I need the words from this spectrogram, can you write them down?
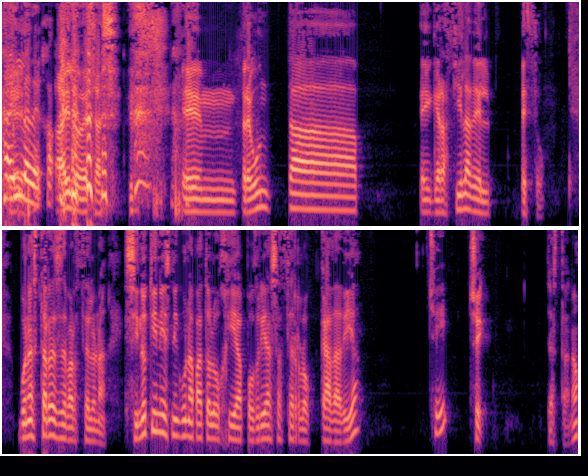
ahí lo dejo. Ahí lo dejas. Em, pregunta eh, Graciela del Pezo. Buenas tardes de Barcelona. Si no tienes ninguna patología, ¿podrías hacerlo cada día? Sí. Sí. Ya está, ¿no?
